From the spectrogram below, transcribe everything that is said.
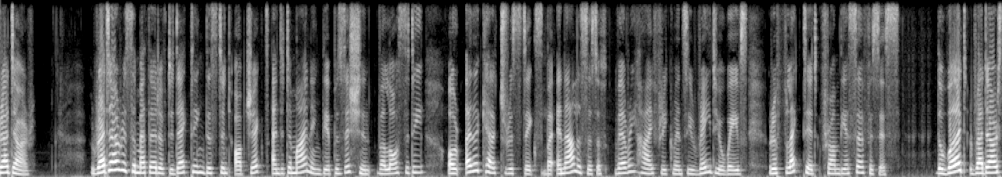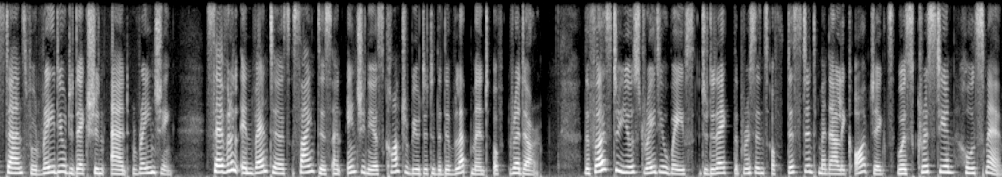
Radar. Radar is a method of detecting distant objects and determining their position, velocity, or other characteristics by analysis of very high frequency radio waves reflected from their surfaces. The word radar stands for radio detection and ranging. Several inventors, scientists, and engineers contributed to the development of radar. The first to use radio waves to detect the presence of distant metallic objects was Christian Hülsmeyer.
